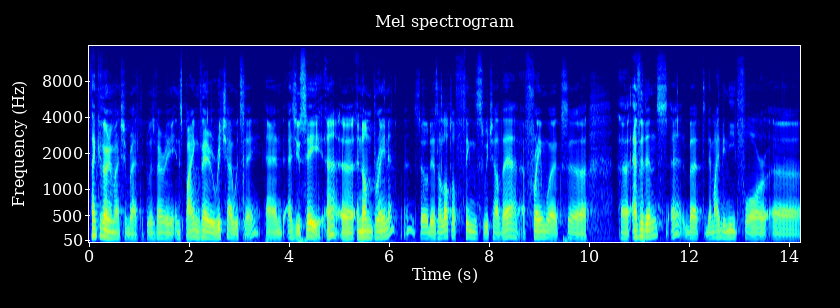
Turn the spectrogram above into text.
Thank you very much, Brad. It was very inspiring, very rich, I would say. And as you say, uh, uh, a non-brainer. Uh, so there's a lot of things which are there, uh, frameworks, uh, evidence, eh, but there might be need for uh,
